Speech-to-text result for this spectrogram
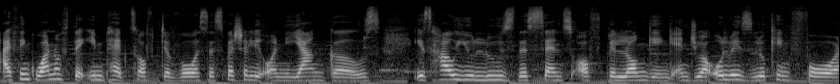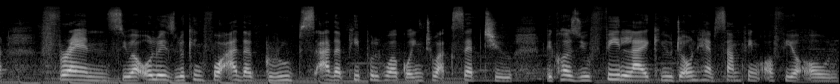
I think one of the impacts of divorce, especially on young girls, is how you lose the sense of belonging and you are always looking for friends, you are always looking for other groups, other people who are going to accept you because you feel like you don't have something of your own.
